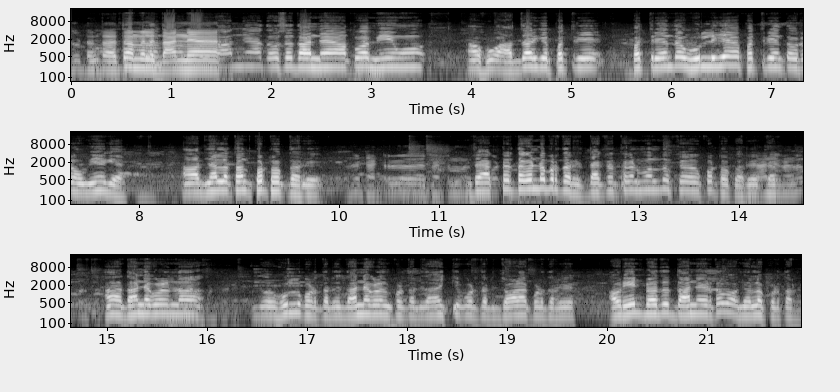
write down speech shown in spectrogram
ದುಡ್ಡು ಅಂತ ಆಯ್ತು. ಆಮೇಲೆ ಧಾನ್ಯ. ಧಾನ್ಯ ದವಸ ಧಾನ್ಯ ಅಥವಾ ಮೇವು ಆ ಹೂ ಅಜ್ಜಾರಿಗೆ ಪತ್ರಿ ಪತ್ರಿ ಅಂದ್ರೆ ಹುಲ್ಲಿಗೆ ಪತ್ರಿ ಅಂತವ್ರಿ ನಾವು ಮೇವಿಗೆ ಅದನ್ನೆಲ್ಲ ತಂದು ಕೊಟ್ಟು ಹೋಗ್ತಾರೆ. ರೀ ಟ್ರ್ಯಾಕ್ಟರ್ ತಗೊಂಡು ಬರ್ತಾರೆ. ಟ್ರ್ಯಾಕ್ಟರ್ ತಗೊಂಡು ಬಂದು ಕ- ಕೊಟ್ಟು ಹೋಗ್ತಾರೆ. ಹಾಂ ಧಾನ್ಯಗಳನ್ನ ಇದು ಹುಲ್ಲು ಕೊಡ್ತಾರೆ ಧಾನ್ಯಗಳನ್ನ ಕೊಡ್ತಾರೆ ಅಕ್ಕಿ ಕೊಡ್ತಾರೆ ಜೋಳ ಕೊಡ್ತಾರೆ. ಅವ್ರು ಏನು ಬೆಳೆದ ಧಾನ್ಯ ಇರ್ತಾವೆ ಅವನ್ನೆಲ್ಲ ಕೊಡ್ತಾರೆ.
